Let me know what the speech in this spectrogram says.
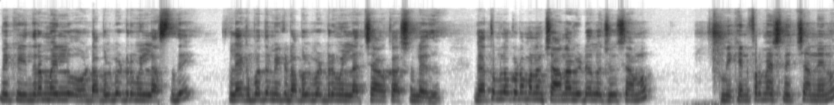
మీకు ఇందిరమ్మ ఇల్లు డబుల్ బెడ్రూమ్ ఇల్లు వస్తుంది. లేకపోతే మీకు డబుల్ బెడ్రూమ్ ఇల్లు వచ్చే అవకాశం లేదు. గతంలో కూడా మనం చాలా వీడియోలో చూసాము. మీకు ఇన్ఫర్మేషన్ ఇచ్చాను నేను.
